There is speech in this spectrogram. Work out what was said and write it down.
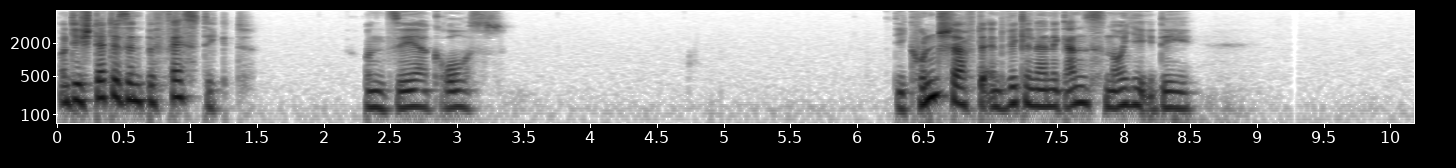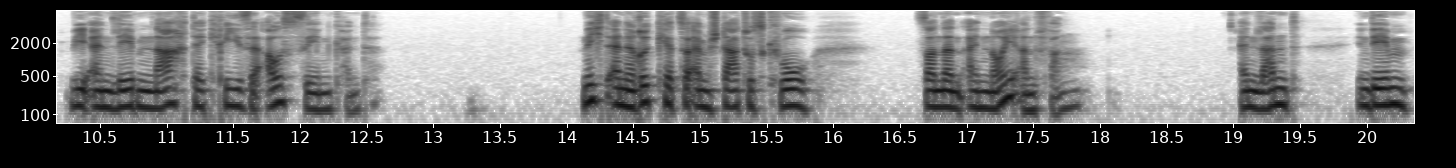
und die Städte sind befestigt und sehr groß. Die Kundschafter entwickeln eine ganz neue Idee, wie ein Leben nach der Krise aussehen könnte. Nicht eine Rückkehr zu einem Status quo, sondern ein Neuanfang. Ein Land, in dem,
